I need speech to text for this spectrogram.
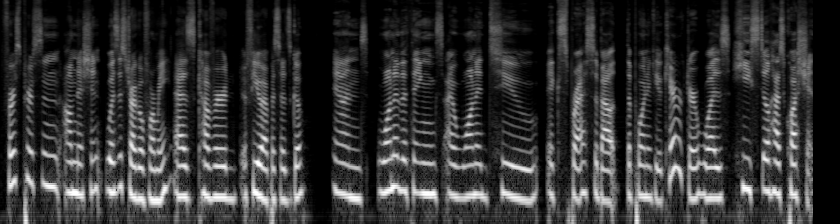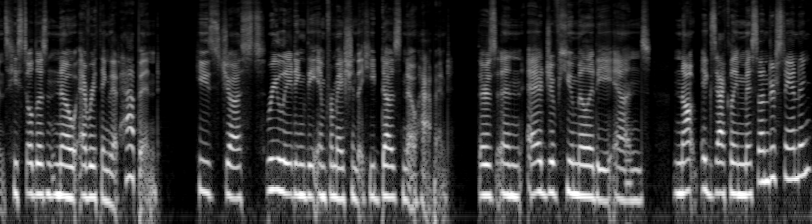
First person omniscient was a struggle for me, as covered a few episodes ago. And one of the things I wanted to express about the point of view character was he still has questions. He still doesn't know everything that happened. He's just relating the information that he does know happened. There's an edge of humility and not exactly misunderstanding,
